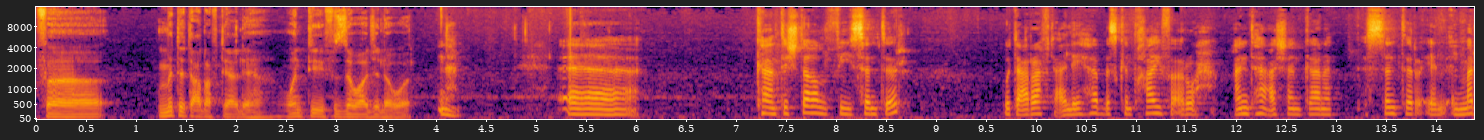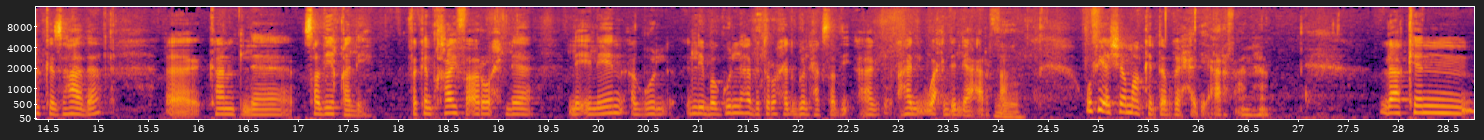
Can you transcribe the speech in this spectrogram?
فمتى تعرفتي عليها؟ وانت في الزواج الأول؟ نعم. آه كانت تشتغل في center وتعرفت عليها بس كنت خايفة أروح عندها عشان كانت ال center المركز هذا آه كانت لصديقة لي. فكنت خايفة أروح ل لإلين أقول اللي بقول لها بتروح تقول حق صديق هذه واحدة اللي أعرفها. وفي أشياء ما كنت أبغي حد يعرف عنها. لكن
